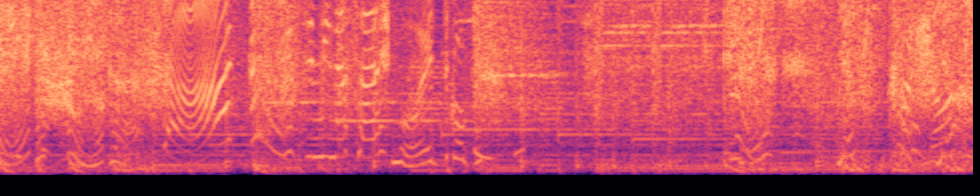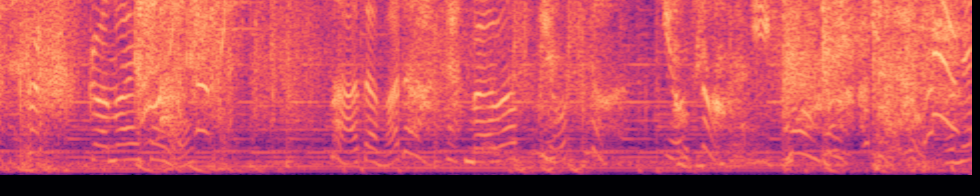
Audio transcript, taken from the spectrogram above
えこのだ慎みなさい燃えてこく失礼やそれよそれ捕まえたわまだまだ回ってよっとよっと行こうここね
